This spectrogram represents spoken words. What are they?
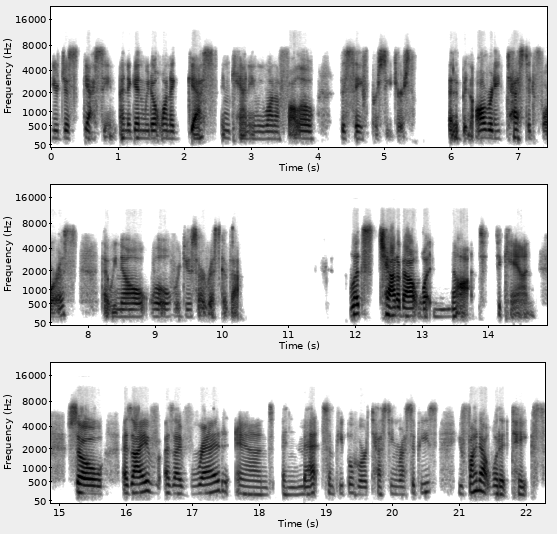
you're just guessing. And again, we don't want to guess in canning. We want to follow the safe procedures that have been already tested for us that we know will reduce our risk of that. Let's chat about what not to can. So as I've as I've read and and met some people who are testing recipes, you find out what it takes.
